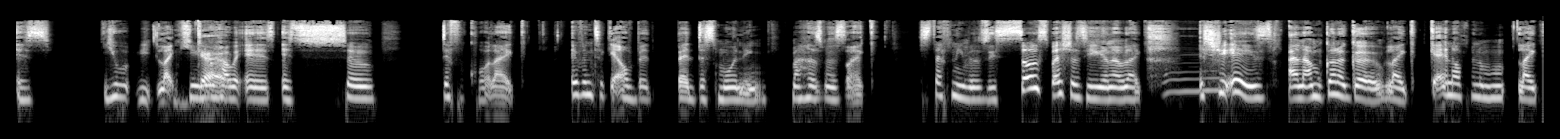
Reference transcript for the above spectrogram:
is you, you like you know how it is. It's so difficult. Like even to get out of bed, bed this morning, my husband's like, Stephanie was is so special to you, and I'm like, she is, and I'm gonna go. Like getting up in the like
